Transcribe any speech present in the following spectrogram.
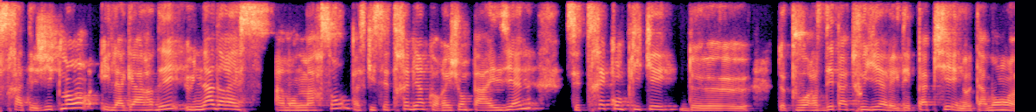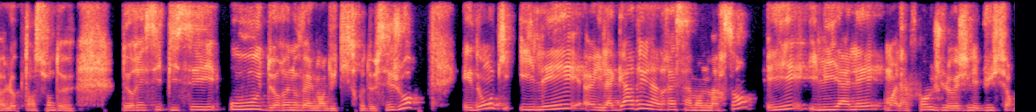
stratégiquement, il a gardé une adresse à Mont-de-Marsan parce qu'il sait très bien qu'en région parisienne, c'est très compliqué de de pouvoir se dépatouiller avec des papiers et notamment euh, l'obtention de de récépissés ou de renouvellement du titre de séjour. Et donc, il est euh, il a gardé une adresse à Mont-de-Marsan et il y allait, moi la fois où je l'ai vu sur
